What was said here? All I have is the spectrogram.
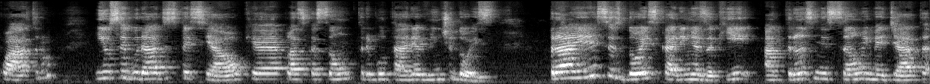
04, e o segurado especial, que é a classificação tributária 22. Para esses dois carinhas aqui, a transmissão imediata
